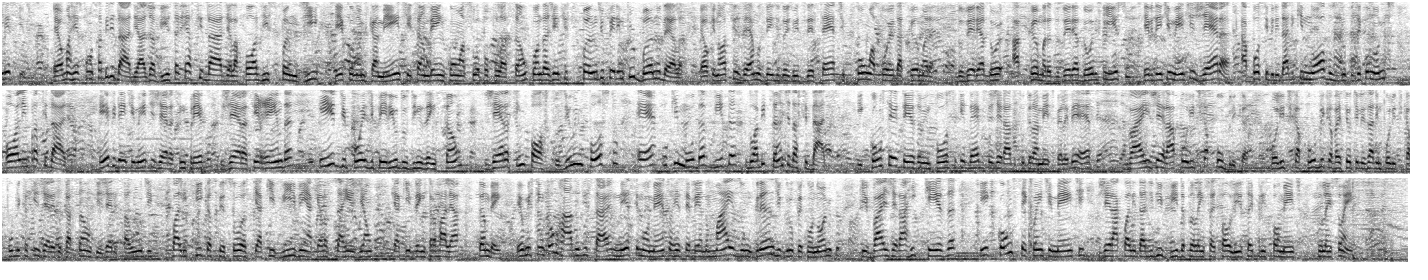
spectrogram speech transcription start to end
É uma responsabilidade, haja vista que a cidade ela pode expandir economicamente e também com a sua população quando a gente expande o perímetro urbano dela. É o que nós fizemos desde 2017 com o apoio da Câmara do Vereador, a Câmara dos Vereadores, e isso evidentemente gera a possibilidade que novos grupos econômicos olhem para a cidade. Evidentemente gera-se emprego, gera-se renda e depois de períodos de isenção, gera-se impostos. E o imposto é o que muda a vida do habitante das cidades. E com certeza o imposto que deve ser gerado futuramente pela IBS vai gerar política pública. Política pública vai ser utilizada em política pública que gera educação, que gere saúde, qualifica as pessoas que aqui vivem, aquelas da região que aqui vêm trabalhar também. Eu me sinto honrado de estar nesse momento recebendo mais um grande grupo econômico que vai gerar riqueza e, consequentemente, gerar qualidade de vida para o Lençóis Paulista e principalmente para o Lençoense.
